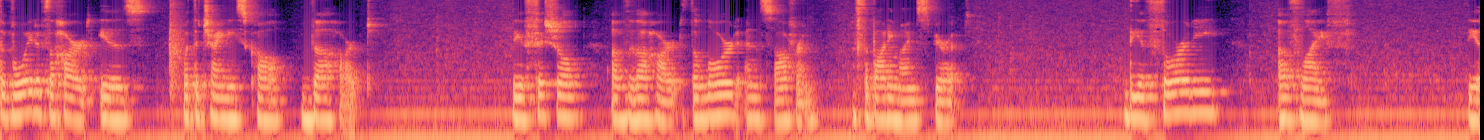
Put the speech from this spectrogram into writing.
The void of the heart is what the Chinese call the heart. The official of the heart, the Lord and sovereign of the body, mind, spirit the authority of life, the,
